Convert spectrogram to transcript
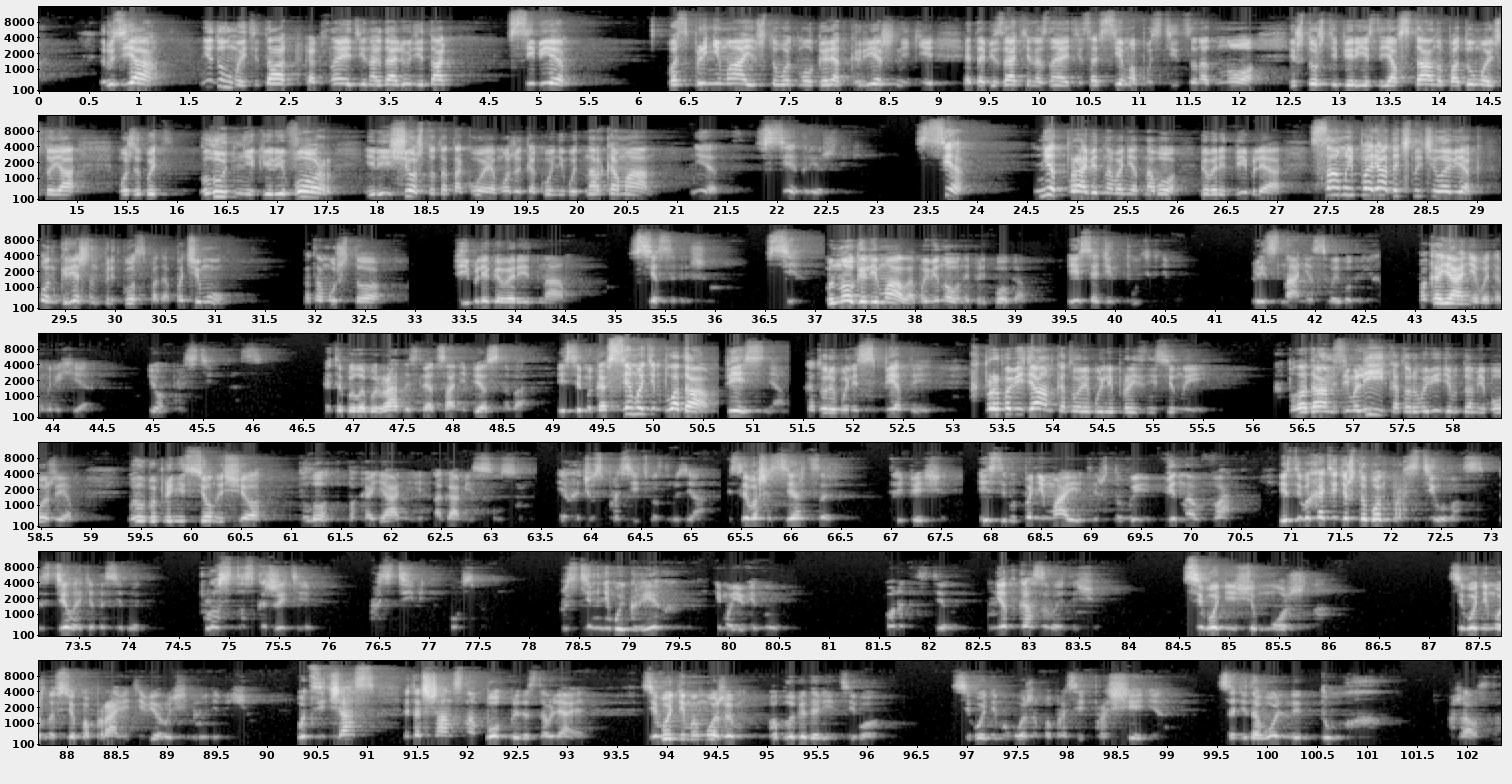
Друзья, не думайте так, как, знаете, иногда люди так в себе воспринимают, что вот, мол, говорят, грешники, это обязательно, знаете, совсем опуститься на дно. И что ж теперь, если я встану, подумают, что я, может быть, блудник или вор, или еще что-то такое, может, какой-нибудь наркоман. Нет, все грешники. Все. Нет праведного ни одного, говорит Библия. Самый порядочный человек, он грешен пред Господом. Почему? Потому что Библия говорит нам, все согрешили. Все. Много ли мало мы виновны пред Богом? Есть один путь к Нему. Признание своего греха. Покаяние в этом грехе. И Он простит нас. Это было бы радость для Отца Небесного, если мы ко всем этим плодам, песням, которые были спеты, к проповедям, которые были произнесены, к плодам земли, которые мы видим в Доме Божьем, был бы принесен еще плод покаяния ногами Иисуса. Я хочу спросить вас, друзья, если ваше сердце трепещет, если вы понимаете, что вы виноваты, если вы хотите, чтобы Он простил вас, сделайте это сегодня. Просто скажите Ему, прости меня, Господи, прости мне мой грех и мою вину. Он это сделает. Не отказывает еще. Сегодня еще можно. Сегодня можно все поправить и верующим людям еще. Вот сейчас этот шанс нам Бог предоставляет. Сегодня мы можем поблагодарить Его. Сегодня мы можем попросить прощения за недовольный дух. Пожалуйста.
